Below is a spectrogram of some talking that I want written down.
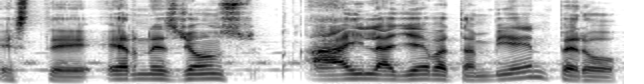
este Ernest Jones, ahí la lleva también, pero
